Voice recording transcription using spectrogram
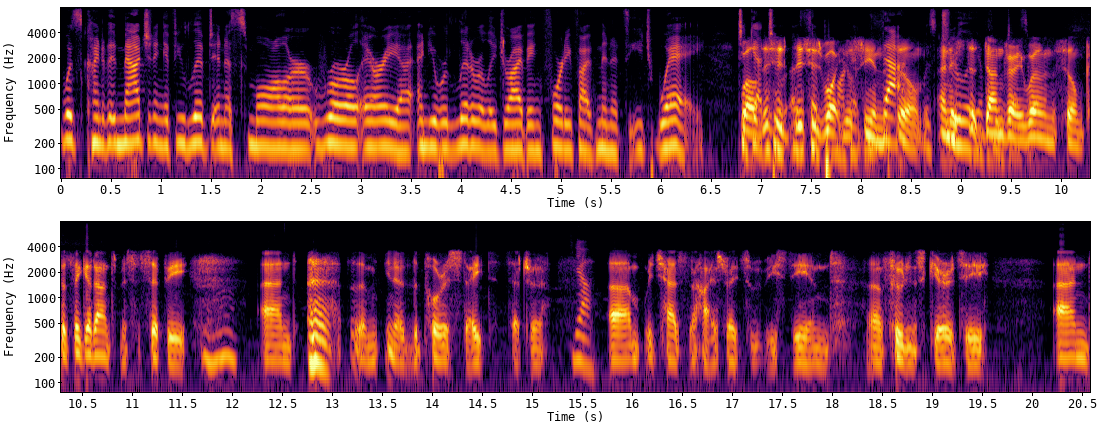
was kind of imagining if you lived in a smaller rural area and you were literally driving 45 minutes each way to well, get this to is this is what you'll see in That the film, and it's done very. Mm-hmm. well in the film because they go down to Mississippi, and um, you know the poorest state, etc. Yeah. um, which has the highest rates of obesity and uh, food insecurity. And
